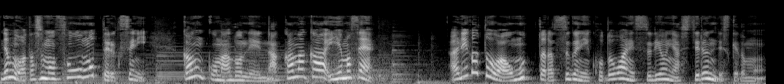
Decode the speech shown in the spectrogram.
でも私もそう思ってるくせに頑固などね、なかなか言えません。ありがとうは思ったらすぐに言葉にするようにはしてるんですけども、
